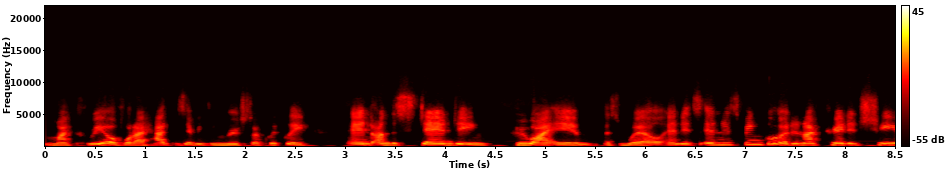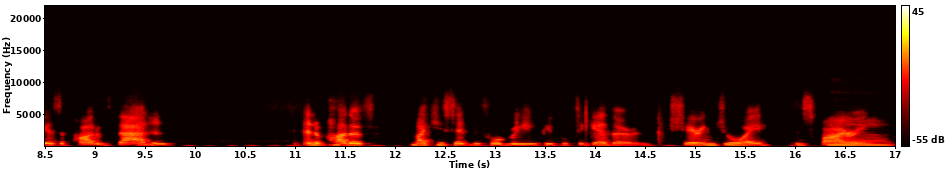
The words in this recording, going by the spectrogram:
my career of what I had because everything moved so quickly and understanding who I am as well. And it's and it's been good. And I've created she as a part of that and and a part of like you said before bringing people together and sharing joy inspiring Mm.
